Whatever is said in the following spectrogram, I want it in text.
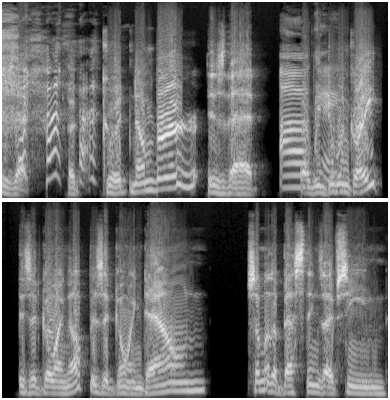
is that a good number? Is that, okay. are we doing great? Is it going up? Is it going down? Some of the best things I've seen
